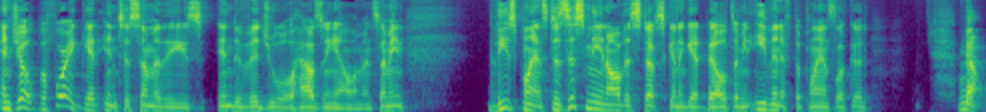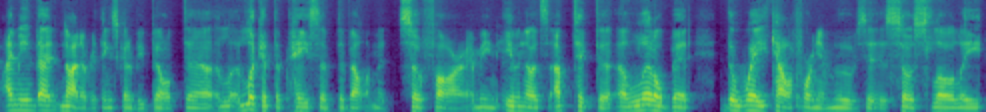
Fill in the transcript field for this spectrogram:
And Joe, before I get into some of these individual housing elements, I mean, these plans, does this mean all this stuff's going to get built? I mean, even if the plans look good? No, I mean that not everything's going to be built. Uh, l- look at the pace of development so far. I mean, even though it's upticked a, a little bit, the way California moves is so slowly.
